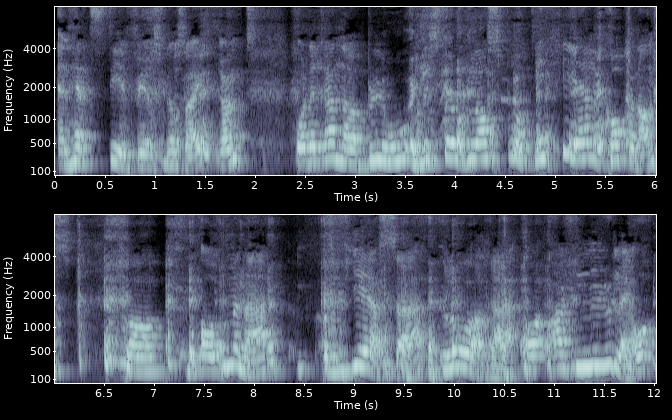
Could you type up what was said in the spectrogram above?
en helt stiv fyr snur seg rundt. Og det renner blod, og det står glassbåt i hele kroppen hans. Fra armene, altså fjeset, låret og alt mulig. Og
